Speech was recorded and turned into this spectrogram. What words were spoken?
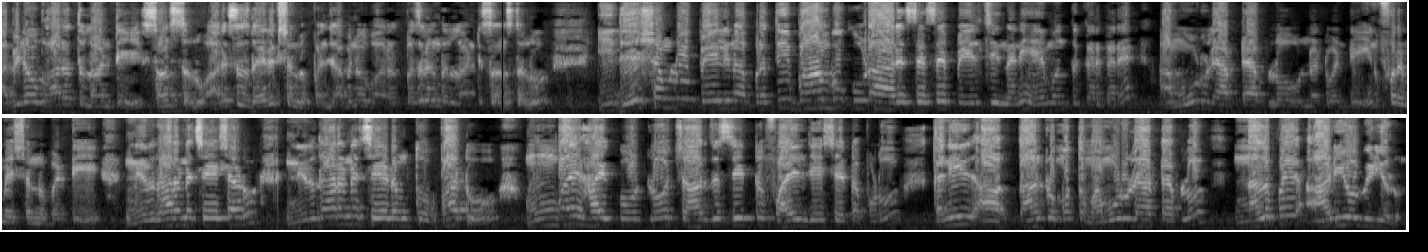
అభినవ్ భారత్ లాంటి సంస్థలు ఆర్ఎస్ఎస్ డైరెక్షన్లో పనిచే అభినవ్ భారత్ బజరంగ్ దళ్ లాంటి సంస్థలు ఈ దేశంలో పేలిన ప్రతి బాంబు కూడా ఆర్ఎస్ఎస్ పేల్చిందని హేమంత్ కర్కరే ఆ మూడు ల్యాప్టాప్లో ఉన్నటువంటి ఇన్ఫర్మేషన్ను బట్టి నిర్ధారణ చేశాడు. నిర్ధారణ చేయడంతో పాటు ముంబై హైకోర్టులో ఛార్జ్ షీట్ ఫైల్ చేసేటప్పుడు కనీ ఆ దాంట్లో మొత్తం ఆ మూడు ల్యాప్టాప్లో నలభై ఆడియో వీడియోలు ఉన్నాయి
